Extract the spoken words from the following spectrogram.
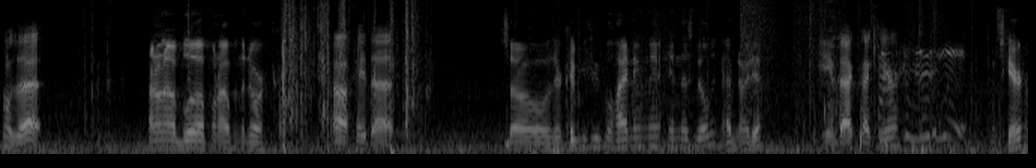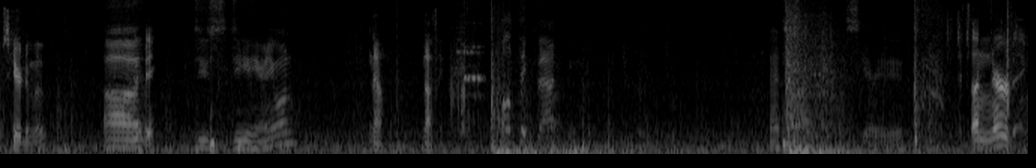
What was that? I don't know. It blew up when I opened the door. Oh, hate that. So there could be people hiding in, in this building. I have no idea. You need a backpack here? Some loot here. I'm scared. I'm scared to move. Uh, Could be. do you, do you hear anyone? No, nothing. I'll take that. Fuck. That's that's scary, dude. It's unnerving.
